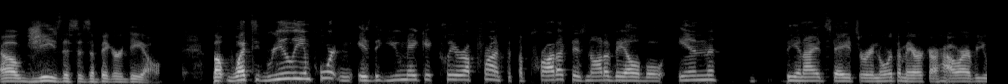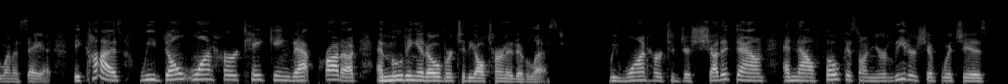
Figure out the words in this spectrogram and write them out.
oh, geez, this is a bigger deal. But what's really important is that you make it clear up front that the product is not available in the United States or in North America however you want to say it because we don't want her taking that product and moving it over to the alternative list. We want her to just shut it down and now focus on your leadership, which is,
